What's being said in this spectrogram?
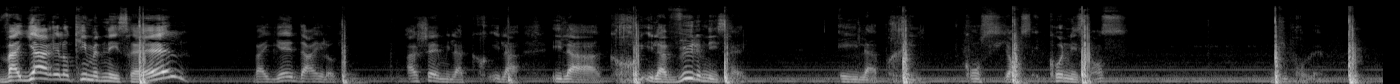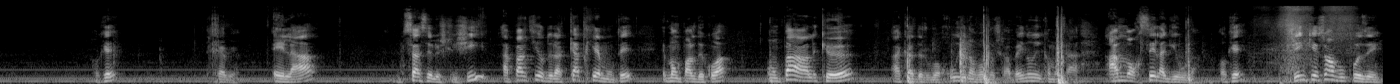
Vayar Elokim et Israël. Vayedar Elokim. Hachem, il a, il a, il a, il a vu le Israël et il a pris conscience et connaissance du problème. Ok? Très bien. Et là, ça c'est le shlishi. À partir de la quatrième montée, eh ben, on parle de quoi? On parle que Akadosh Baruch il envoie Moshe Rabbeinu, il commence à amorcer la Géoula. Ok? J'ai une question à vous poser.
